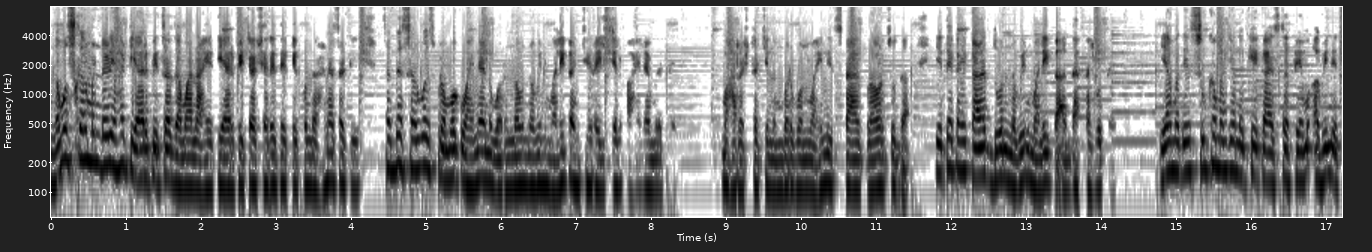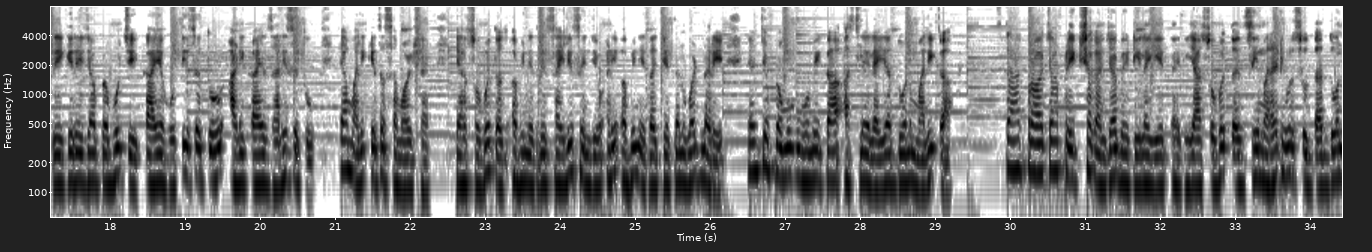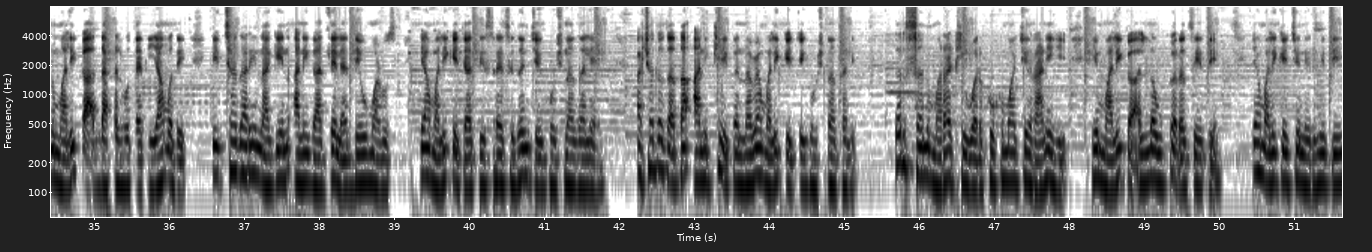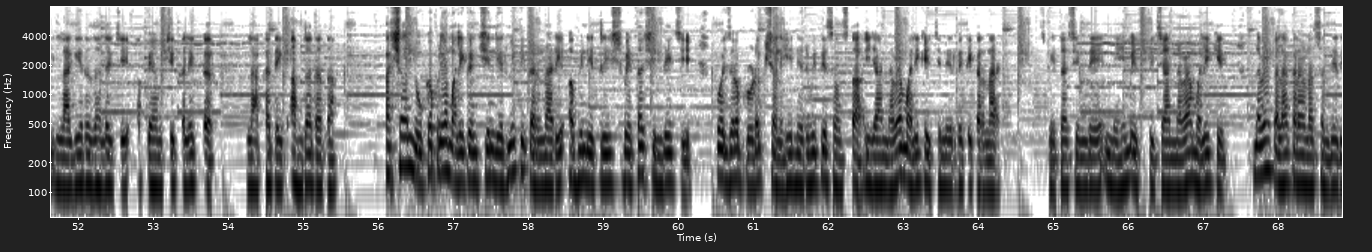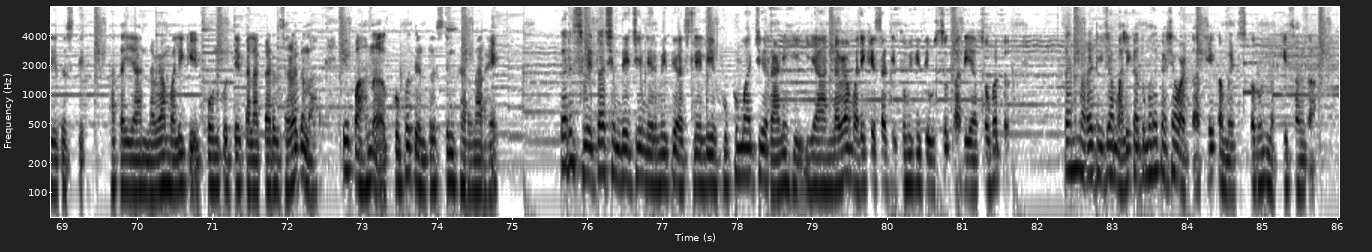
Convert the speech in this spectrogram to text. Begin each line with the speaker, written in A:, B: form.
A: नमस्कार मंडळी हा टी आर पीचा जमाना आहे. टी आर पीच्या शर्यती टिकून राहण्यासाठी सध्या सर्वच प्रमुख वाहिन्यांवर नवनवीन मालिकांची रेलचेल पाहायला मिळते. महाराष्ट्राची नंबर वन वाहिनी स्टार प्रवार सुद्धा येत्या काही काळात दोन नवीन मालिका दाखल होत आहेत. यामध्ये सुख म्हणजे नक्की काय असतं फेम अभिनेत्री गिरीजा प्रभूची काय होतीस तू आणि काय झालीस तू या मालिकेचा समावेश आहे. यासोबतच अभिनेत्री सायली संजीव आणि अभिनेता चेतन वडनरे यांची प्रमुख भूमिका असलेल्या या दोन मालिका स्टार प्रवाहाच्या प्रेक्षकांच्या भेटीला येत आहेत. यासोबतच झी मराठीवर सुद्धा दोन मालिका दाखल होत आहेत. यामध्ये इच्छाधारी नागिन आणि गाजलेल्या देव माणूस या मालिकेच्या तिसऱ्या सीझनची घोषणा झाली आहे. अशातच आता आणखी एक नव्या मालिकेची घोषणा झाली. तर सन मराठीवर हुकुमाची राणी ही ही मालिका लवकरच येते. या मालिकेची निर्मिती लागीर झाल्याचे अपयामचे कलेक्टर लाखात एक आमदार दादा अशा लोकप्रिय मालिकांची निर्मिती करणारी अभिनेत्री श्वेता शिंदेची वज्र प्रोडक्शन ही निर्मिती संस्था या नव्या मालिकेची निर्मिती करणार आहे. श्वेता शिंदे नेहमीच तिच्या नव्या मालिकेत नव्या कलाकारांना संधी देत असते. आता या नव्या मालिकेत कोणकोणते कलाकार झळकणार हे पाहणं खूपच इंटरेस्टिंग ठरणार आहे. तर श्वेता शिंदेची निर्मिती असलेली हुकुमाची राणी ही या नव्या मालिकेसाठी तुम्ही किती उत्सुक आहात यासोबतच. तर मराठीच्या मालिका तुम्हाला कशा वाटतात हे कमेंट्स करून नक्की सांगा.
